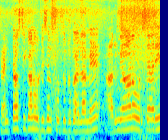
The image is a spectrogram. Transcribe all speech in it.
ஃபேண்டாஸ்டிக்கான ஒரு டிசைன்ஸ் கொடுத்துட்ருக்கோம் எல்லாமே. அருமையான ஒரு சேரீ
